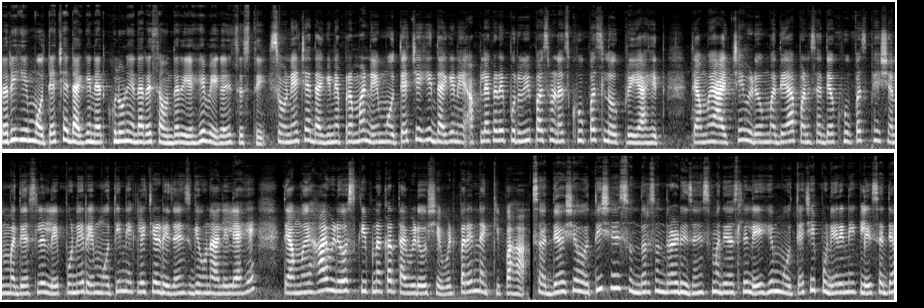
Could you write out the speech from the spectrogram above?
तरीही मोत्याच्या दागिन्यात खुलून येणारे सौंदर्य हे वेगळेच असते. सोन्याच्या दागिन्याप्रमाणे मोत्याचेही दागिने आपल्याकडे पूर्वीपासूनच खूपच लोकप्रिय आहेत. त्यामुळे आजच्या व्हिडिओमध्ये आपण सध्या खूपच फॅशनमध्ये असलेले पुणेरे मोती नेकलेसचे डिझाईन्स घेऊन आलेले आहे. त्यामुळे हा व्हिडिओ स्किप न करता व्हिडिओ शेवटपर्यंत नक्की पहा. सध्या असे अतिशय सुंदर सुंदर डिझाईन्समध्ये असलेले हे मोत्याचे पुणेरे नेकलेस सध्या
